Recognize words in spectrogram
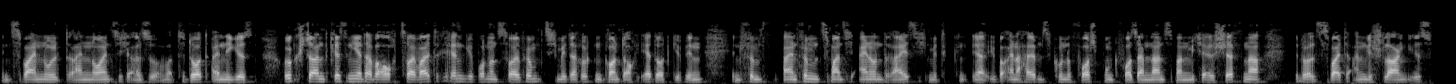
in 2,093, also hatte dort einiges Rückstand. Christian Nina hat aber auch zwei weitere Rennen gewonnen und 2,50 Meter Rücken konnte auch er dort gewinnen in 1,25,31 mit ja, über einer halben Sekunde Vorsprung vor seinem Landsmann Michael Schäffner, der dort als Zweiter angeschlagen ist.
